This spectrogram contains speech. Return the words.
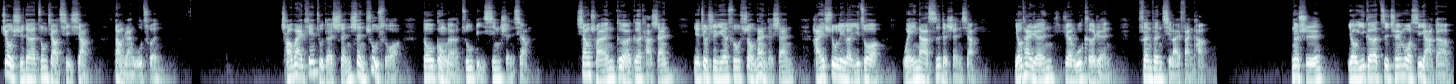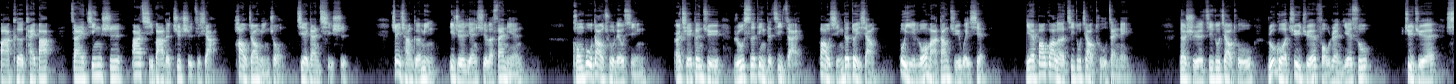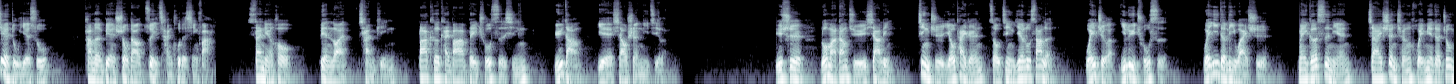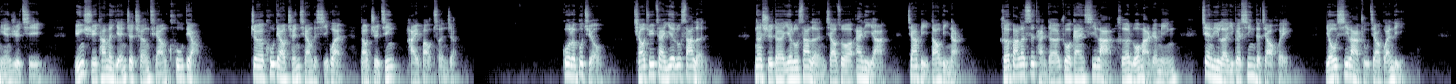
旧时的宗教气象荡然无存。朝拜天主的神圣处所都供了朱比新神像。相传戈尔戈塔山，也就是耶稣受难的山，还树立了一座维纳斯的神像。犹太人忍无可忍，纷纷起来反抗。那时，有一个自称墨西亚的巴科开巴，在京师阿奇巴的支持之下，号召民众。揭竿起事，这场革命一直延续了三年，恐怖到处流行，而且根据如斯定的记载，暴行的对象不以罗马当局为限，也包括了基督教徒在内。那时，基督教徒如果拒绝否认耶稣，拒绝亵渎耶稣，他们便受到最残酷的刑罚。三年后。变乱铲平，巴科开巴被处死刑，余党也销声匿迹了。于是，罗马当局下令禁止犹太人走进耶路撒冷，违者一律处死。唯一的例外是，每隔四年，在圣城毁灭的周年日期，允许他们沿着城墙哭掉。这哭掉城墙的习惯。到至今还保存着。过了不久，侨居在耶路撒冷，那时的耶路撒冷叫做艾利亚加比刀利纳，和巴勒斯坦的若干希腊和罗马人民建立了一个新的教会，由希腊主教管理，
